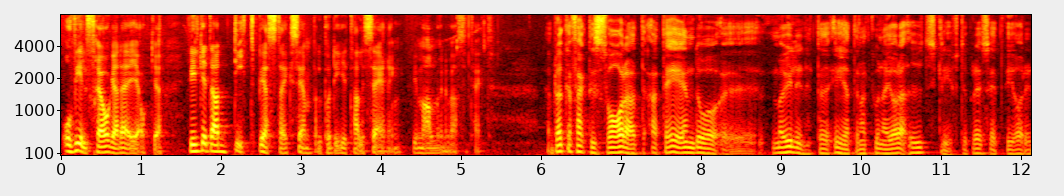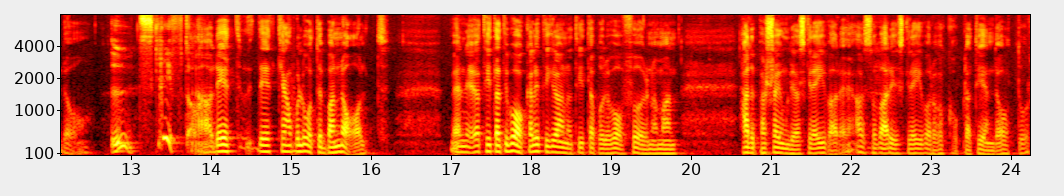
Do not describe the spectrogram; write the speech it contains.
och vill fråga dig Åke, vilket är ditt bästa exempel på digitalisering vid Malmö universitet? Jag brukar faktiskt svara att, att det är ändå eh, möjligheten att kunna göra utskrifter på det sätt vi gör idag. Utskrifter? Ja, det, det kanske låter banalt. Men jag tittar tillbaka lite grann och tittar på hur det var förr när man hade personliga skrivare, alltså varje skrivare var kopplad till en dator.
